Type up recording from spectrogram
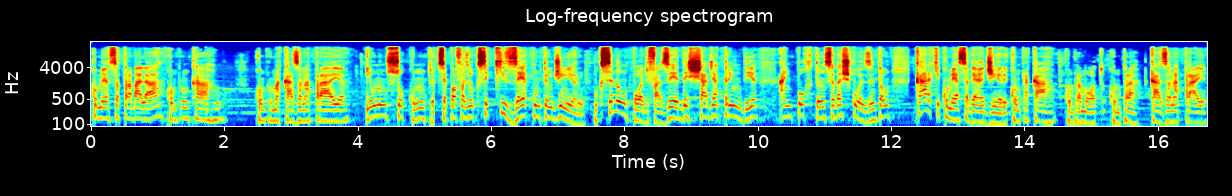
começa a trabalhar, compra um carro, compra uma casa na praia. Eu não sou contra. Você pode fazer o que você quiser com o teu dinheiro. O que você não pode fazer é deixar de aprender a importância das coisas. Então, cara que começa a ganhar dinheiro e compra carro, compra moto, compra casa na praia,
